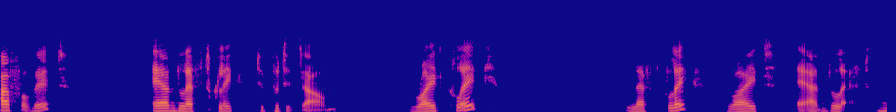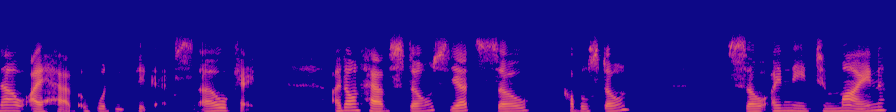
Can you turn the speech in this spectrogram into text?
half of it and left click to put it down. Right click, left click, right and left. Now I have a wooden pickaxe. Okay, I don't have stones yet, so cobblestone. So I need to mine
